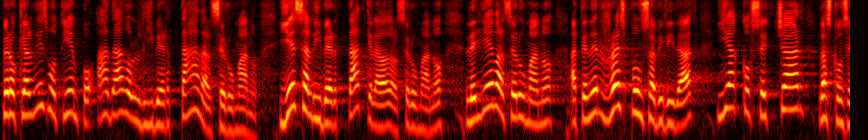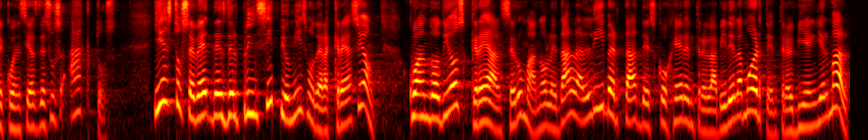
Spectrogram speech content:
pero que al mismo tiempo ha dado libertad al ser humano. Y esa libertad que le ha dado al ser humano le lleva al ser humano a tener responsabilidad y a cosechar las consecuencias de sus actos. Y esto se ve desde el principio mismo de la creación. Cuando Dios crea al ser humano, le da la libertad de escoger entre la vida y la muerte, entre el bien y el mal.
